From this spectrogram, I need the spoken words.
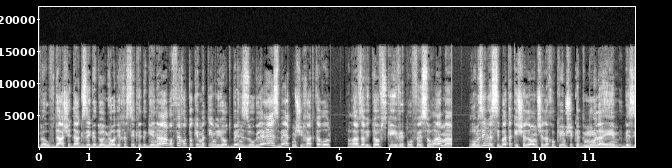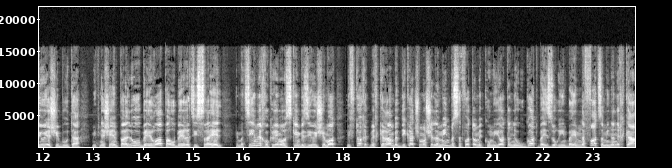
והעובדה שדג זה גדול מאוד יחסית לדגי נהר, הופך אותו כמתאים להיות בן זוג לעז בעת משיכת קרון. הרב זביטובסקי ופרופסור אמה רומזים לסיבת הכישלון של החוקרים שקדמו להם בזיהוי השיבוטה, מפני שהם פעלו באירופה או בארץ ישראל. הם מציעים לחוקרים העוסקים בזיהוי שמות לפתוח את מחקרם בבדיקת שמו של המין בשפות המקומיות הנהוגות באזורים בהם נפוץ המין הנחקר.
